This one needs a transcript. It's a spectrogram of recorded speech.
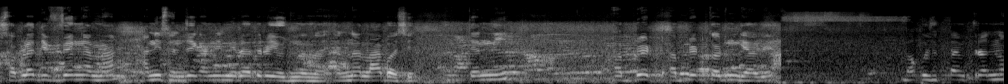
सगळ्या दिव्यांगांना आणि संजय गांधी निराधार योजनांना यांना लाभ असेल. त्यांनी अपडेट अपडेट करून घ्यावे. बघू शकता मित्रांनो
